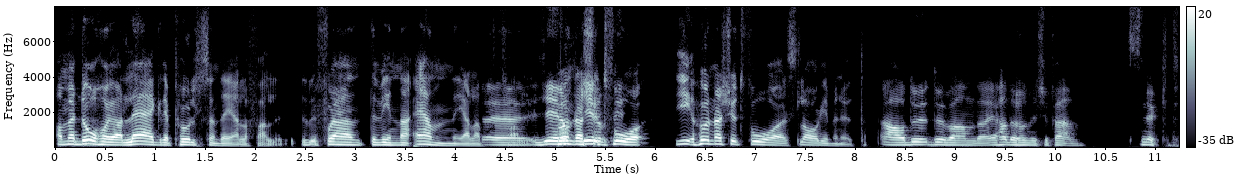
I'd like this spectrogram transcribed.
Ja, men då har jag lägre puls än dig i alla fall. Får jag inte vinna en i alla fall? Eh, genom- 122, ge- 122 slag i minuten. Ja, du, du vann där. Jag hade 125. Snyggt.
